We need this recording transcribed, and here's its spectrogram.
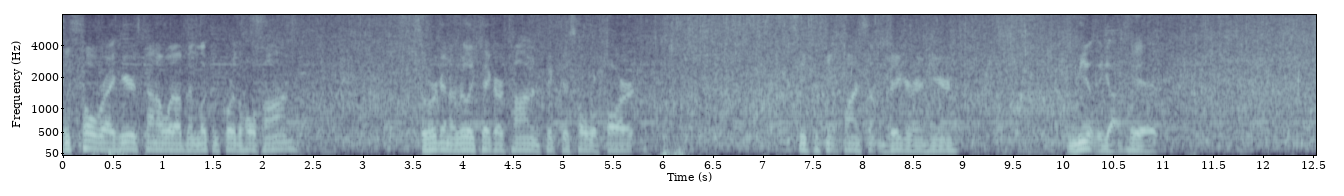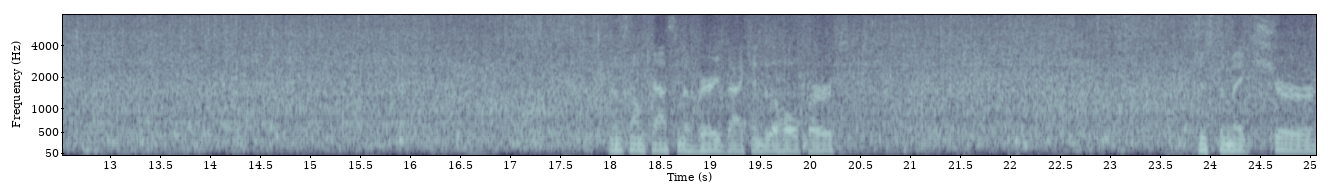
This hole right here is kind of what I've been looking for the whole time. So we're gonna really take our time and pick this hole apart. See if we can't find something bigger in here. Immediately got hit. Notice I'm casting the very back end of the hole first. Just to make sure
